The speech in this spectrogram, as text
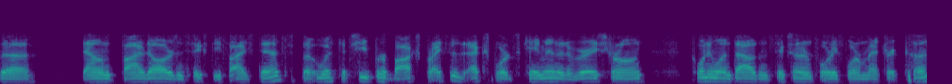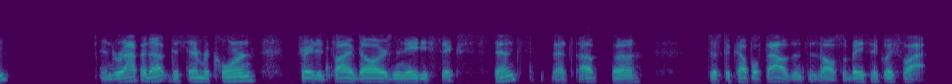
uh, down $5.65. But with the cheaper box prices, exports came in at a very strong 21,644 metric ton. And to wrap it up, December corn traded five dollars and eighty six cents. That's up uh, just a couple thousandths. Is also basically flat.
